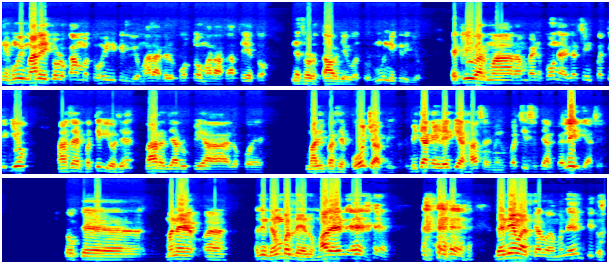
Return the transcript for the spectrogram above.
અને હું મારે થોડો કામ હતું હું નીકળી ગયો. મારા ઘરે પોતો મારા સાથે હતો ને થોડો તાવ જેવો હતો, હું નીકળી ગયો. એટલી વારમાં રામભાઈ ફોન આવ્યો સિંહ પતી ગયો. હા સાહેબ, પતી ગયો છે. બાર હજાર રૂપિયા લોકોએ મારી પાસે પહોંચ આપી. બીજા કઈ લઈ ગયા? હા સાહેબ પચીસ હજાર રૂપિયા લઈ ગયા છે. તો કે, મને હજી નંબર એનો. મારે એને ધન્યવાદ કરવા. મને એમ કીધું,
